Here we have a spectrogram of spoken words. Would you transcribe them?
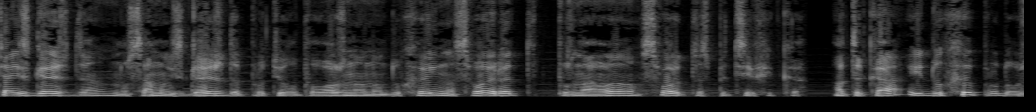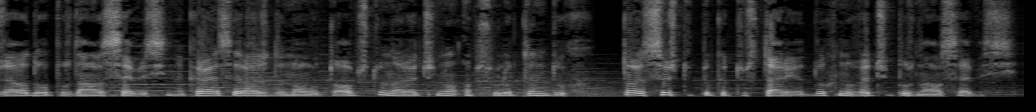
Тя изглежда, но само изглежда противоположна на духа и на свой ред познава своята специфика. А така и духа продължава да опознава себе си. Накрая се ражда новото общо, наречено абсолютен дух. Той е същото като стария дух, но вече познава себе си.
